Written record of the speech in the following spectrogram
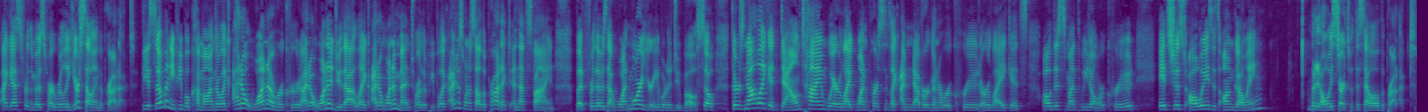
I guess for the most part, really, you're selling the product because so many people come on, they're like, I don't want to recruit, I don't want to do that, like I don't want to mentor other people, like I just want to sell the product, and that's fine. But for those that want more, you're able to do both. So there's not like a downtime where like one person's like, I'm never gonna recruit, or like it's oh this month we don't recruit. It's just always it's ongoing, but it always starts with the sale of the product.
